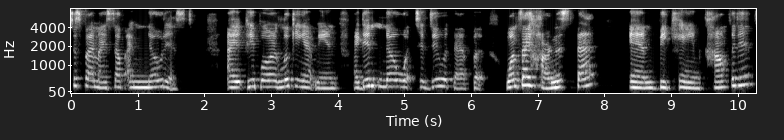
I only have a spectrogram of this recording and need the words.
just by myself, I noticed I people are looking at me and I didn't know what to do with that. But once I harnessed that and became confident,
